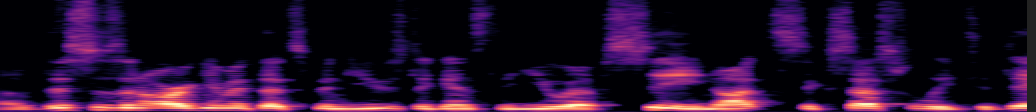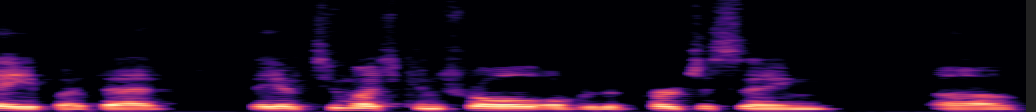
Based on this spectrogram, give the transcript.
Uh, this is an argument that's been used against the UFC, not successfully to date, but that they have too much control over the purchasing of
